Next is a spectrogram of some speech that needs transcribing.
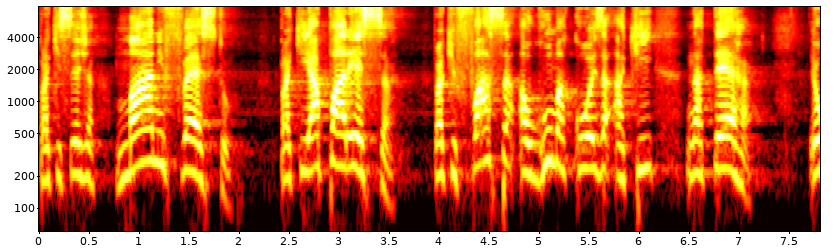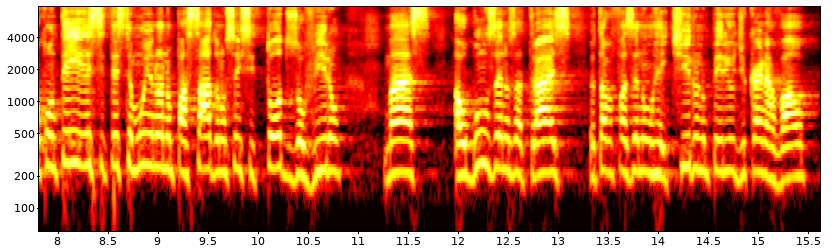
para que seja manifesto, para que apareça, para que faça alguma coisa aqui na terra. Eu contei esse testemunho no ano passado, não sei se todos ouviram, mas alguns anos atrás eu estava fazendo um retiro no período de carnaval,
